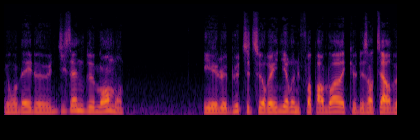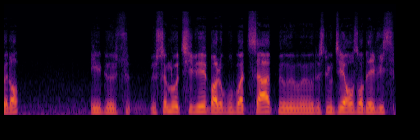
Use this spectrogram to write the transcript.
Et on est une dizaine de membres et le but, c'est de se réunir une fois par mois avec des intervenants et de, se motiver par le groupe WhatsApp, euh, de se nous dire en faisant des visites,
